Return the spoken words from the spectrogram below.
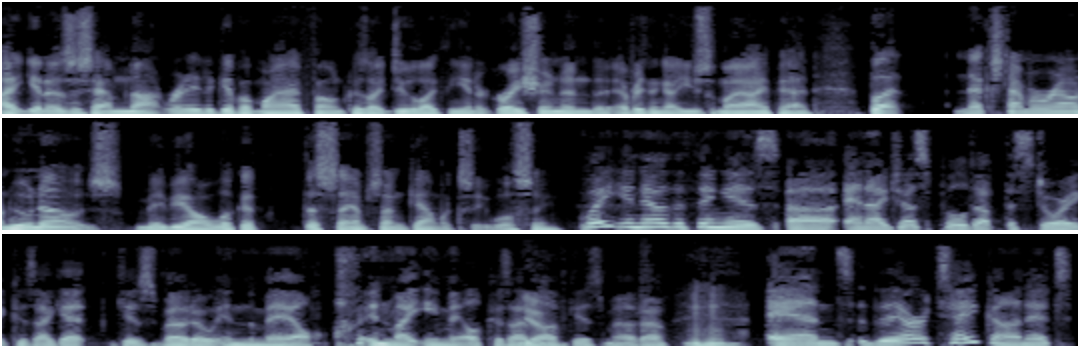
I, you know, as I say, I'm not ready to give up my iPhone because I do like the integration and the, everything I use with my iPad. But next time around, who knows? Maybe I'll look at the Samsung Galaxy. We'll see. Well, you know, the thing is, uh, and I just pulled up the story because I get Gizmodo in the mail, in my email because I Yeah. love Gizmodo. Mm-hmm. And their take on it,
